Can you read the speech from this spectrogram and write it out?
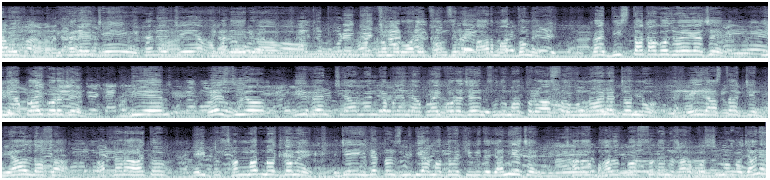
এখানে এখানে যে এখানে যে আমাদের এক নম্বর ওয়ার্ডের কাউন্সিলর তার মাধ্যমে প্রায় বিশটা কাগজ হয়ে গেছে। তিনি অ্যাপ্লাই করেছেন। ডিএম এসডিও ইভেন চেয়ারম্যানকে পর্যন্ত অ্যাপ্লাই করেছেন। শুধুমাত্র রাস্তা উন্নয়নের জন্য। এই রাস্তার যে বেহাল দশা, আপনারা হয়তো এই সংবাদ মাধ্যমে যে ইলেকট্রনিক্স মিডিয়ার মাধ্যমে টিভিতে জানিয়েছেন, সারা ভারতবর্ষ কেন সারা পশ্চিমবঙ্গ জানে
